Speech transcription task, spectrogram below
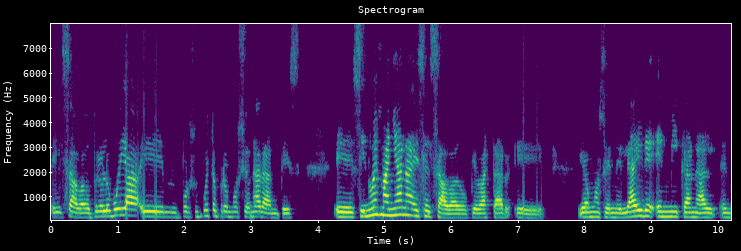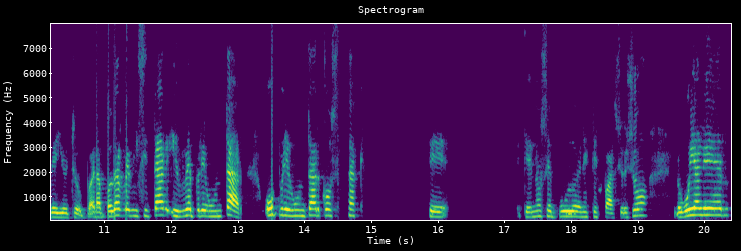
el sábado, pero lo voy a, em, por supuesto, promocionar antes. Eh, si no es mañana, es el sábado que va a estar, eh, digamos, en el aire en mi canal de YouTube, para poder revisitar y repreguntar o preguntar cosas que, que no se pudo en este espacio. Yo lo voy a leer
